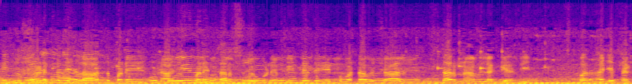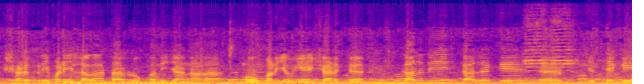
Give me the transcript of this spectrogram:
ਕਿ ਜੋ ਸੜਕ ਦੇ ਹਾਲਾਤ ਬੜੇ ਨਾਜ਼ੁਕ ਬੜੇ ਤਰਸਯੋਗ ਨੇ, ਬੀਤੇ ਦੇ ਇੱਕ ਵੱਡਾ ਵਿਸ਼ਾਲ ਧਰਨਾ ਵੀ ਲੱਗਿਆ ਸੀ। ਪਰ ਅਜੇ ਤੱਕ ਸੜਕ ਨਹੀਂ ਬਣੀ ਲਗਾਤਾਰ ਲੋਕਾਂ ਦੀ ਜਾਨਾਂ ਦਾ ਉਹ ਬਣੀ ਹੋਈ ਹੈ ਸੜਕ। ਕੱਲ ਦੀ ਗੱਲ ਹੈ ਕਿ ਜਿੱਥੇ ਕਿ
